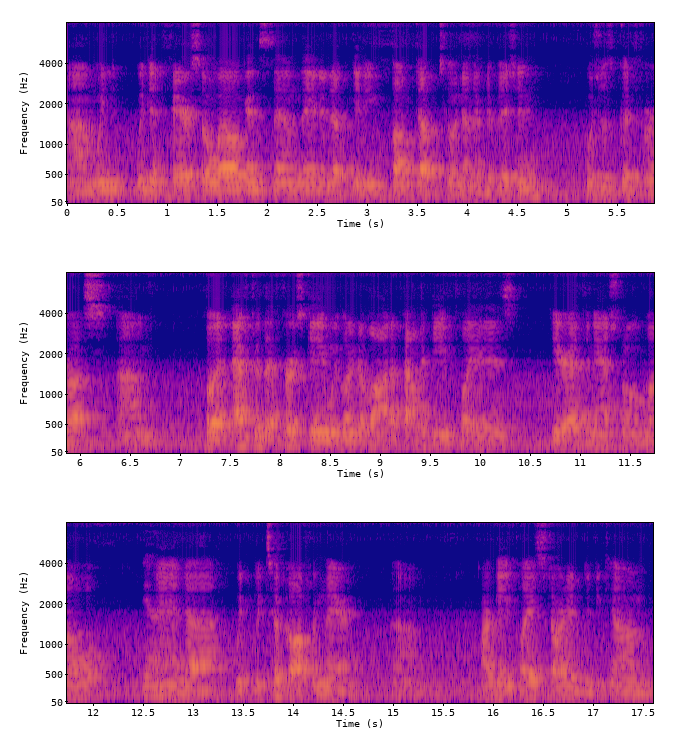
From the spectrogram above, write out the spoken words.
Um, we, we didn't fare so well against them. They ended up getting bumped up to another division, which was good for us. Um, but after that first game, we learned a lot of how the gameplay is here at the national level, Yeah. and uh, we, we took off from there. Um, our gameplay started to become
